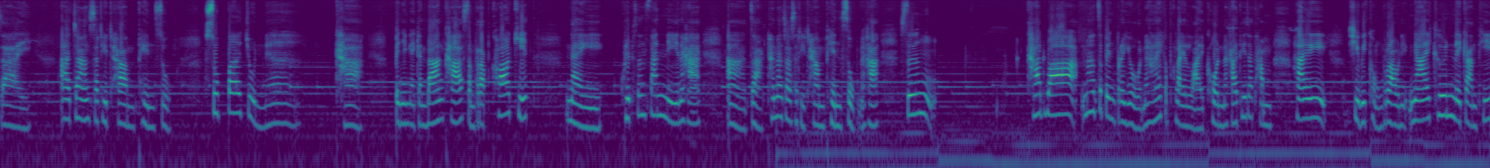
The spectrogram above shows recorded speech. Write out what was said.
ใจ อาจารย์สถิตธรรมเพนสุขซูเปอร์จูเนอร์ค่ะ เป็นยังไงกันบ้างคะสำหรับข้อคิดในคลิปสั้นๆนี้นะคะะจากท่านอาจารย์สถิตธรรมเพนสุขนะคะ ซึ่งคาดว่าน่าจะเป็นประโยชน์นะให้กับใครหลายคนนะคะ ที่จะทำให้ชีวิตของเราเนี่ยง่ายขึ้นในการที่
